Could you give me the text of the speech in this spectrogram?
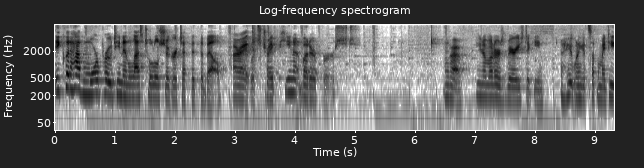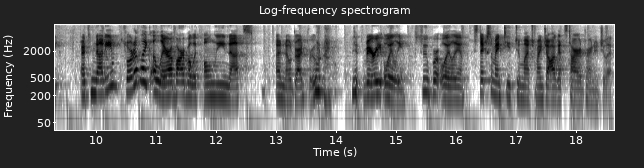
it could have more protein and less total sugar to fit the bill. All right, let's try peanut butter first. Okay, peanut butter is very sticky. I hate when it gets stuck in my teeth. It's nutty, sort of like a Larabar, but with only nuts and no dried fruit. it's very oily, super oily. Sticks to my teeth too much. My jaw gets tired trying to chew it.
